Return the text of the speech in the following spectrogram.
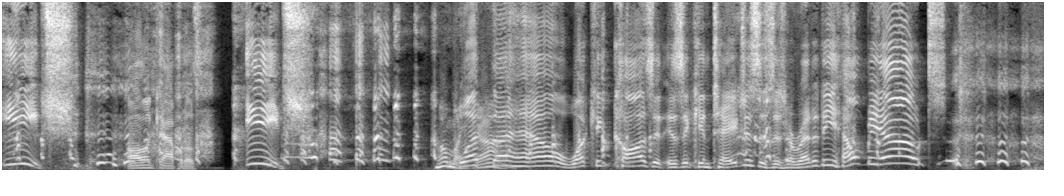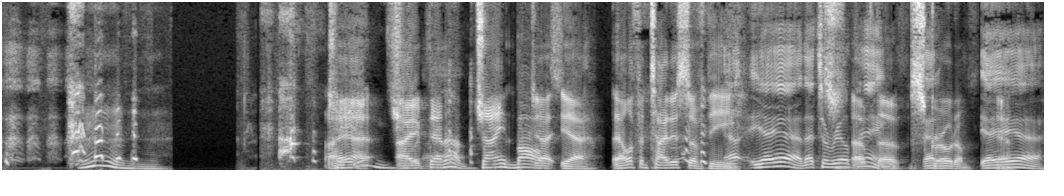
Each. All in capitals. Each. Oh my god. what god. the hell? What can cause it? Is it contagious? Is it heredity? Help me out. I, Okay, uh, I- look that up. Giant balls. uh, yeah, elephantitis of the Uh, yeah, yeah, that's a real thing. of the That- scrotum. yeah, yeah, yeah.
